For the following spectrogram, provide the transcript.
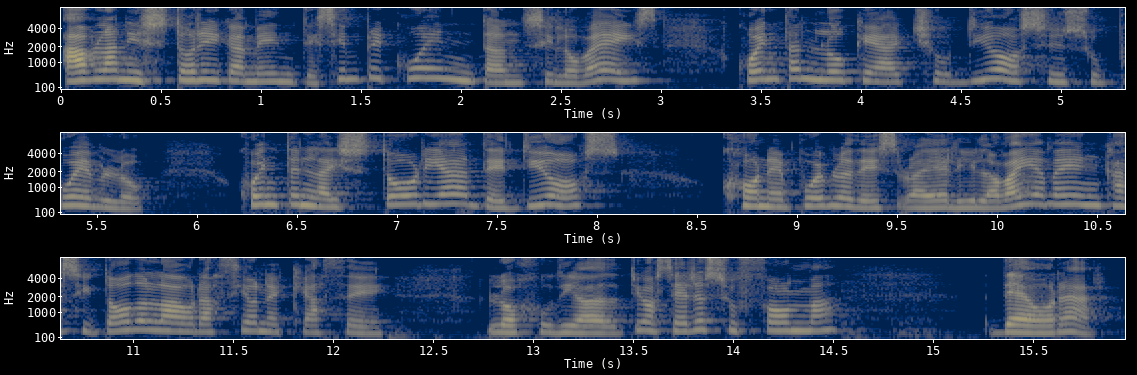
hablan históricamente, siempre cuentan, si lo veis, cuentan lo que ha hecho Dios en su pueblo, cuentan la historia de Dios con el pueblo de Israel. Y la vaya a ver en casi todas las oraciones que hace los judíos. Dios era su forma de orar.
